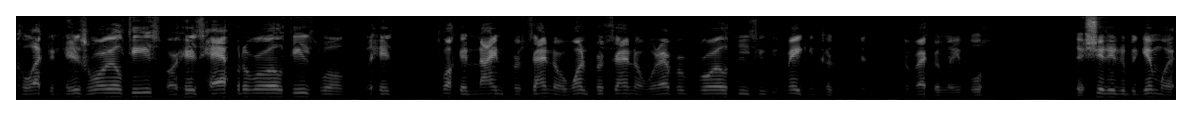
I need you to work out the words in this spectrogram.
collecting his royalties or his half of the royalties? Well, his fucking 9% or 1% or whatever royalties he was making because it's the record labels. They're shitty to begin with.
